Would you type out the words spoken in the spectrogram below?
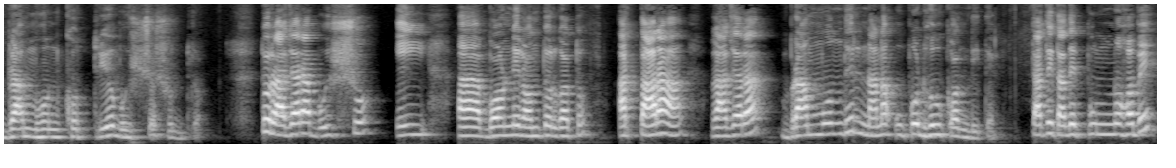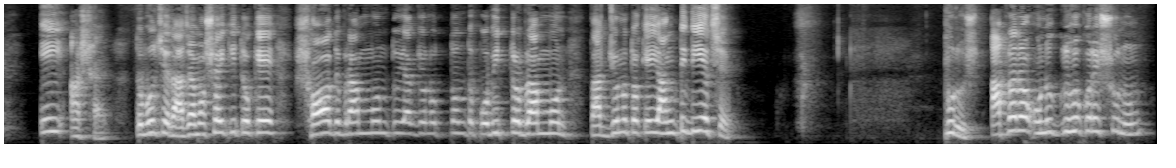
ব্রাহ্মণ, ক্ষত্রিয়, বৈশ্য, শূদ্র। তো রাজারা বৈশ্য এই বর্ণের অন্তর্গত। আর তারা রাজারা ব্রাহ্মণদের নানা উপঢৌকন দিতেন। তাতে তাদের পুণ্য হবে এই আশায়। তো বলছে, রাজামশাই কি তোকে সৎ ব্রাহ্মণ, তুই একজন অত্যন্ত পবিত্র ব্রাহ্মণ, তার জন্য তোকে এই আংটি দিয়েছে? পুরুষ, আপনারা অনুগ্রহ করে শুনুন,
